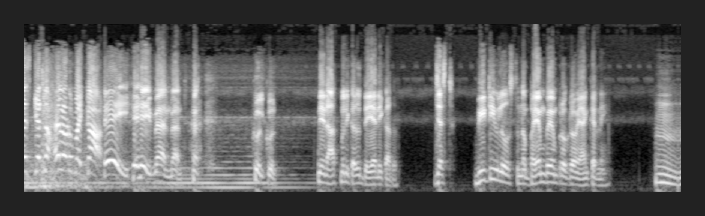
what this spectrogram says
just get the hell out of my car! Hey hey man man. Cool cool. నేను ఆత్మని కాదు దయ్యాని కాదు. జస్ట్ బీటీవీలో వస్తున్న భయం భయం ప్రోగ్రామ్ యాంకర్ని. Hmm.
